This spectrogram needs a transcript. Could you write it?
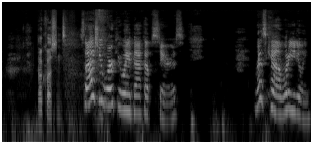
no questions. So as you work your way back upstairs, Rescal, what are you doing?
